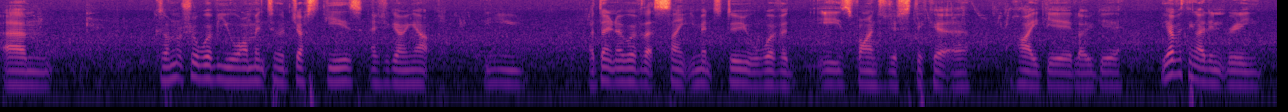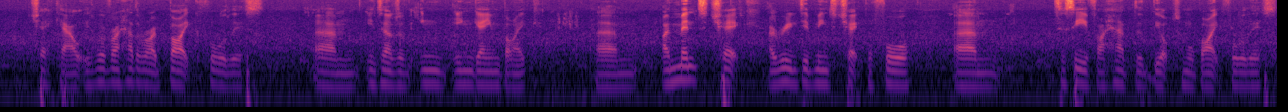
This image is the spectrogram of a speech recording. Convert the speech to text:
Because um, I'm not sure whether you are meant to adjust gears as you're going up. You I don't know whether that's something you're meant to do or whether it is fine to just stick at a high gear, low gear. The other thing I didn't really check out is whether I had the right bike for this um, in terms of in, in-game bike. Um, I meant to check, I really did mean to check before um, to see if I had the, the optimal bike for this.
